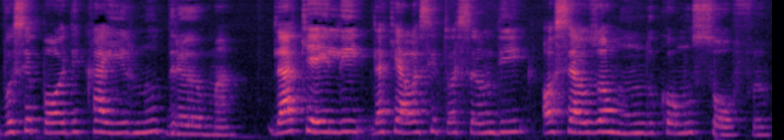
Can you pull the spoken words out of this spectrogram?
Você pode cair no drama daquele, daquela situação de ó céus, ó mundo, como sofro.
